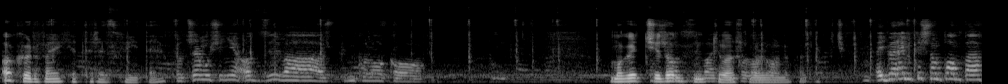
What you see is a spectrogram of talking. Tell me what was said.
O kurwa, jak ja teraz wyjdę? To czemu się nie odzywasz, Pinkoloko? Mogę ci dom... Ty masz kurwa. malowane. Ej, biorę mi też tą pompę.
